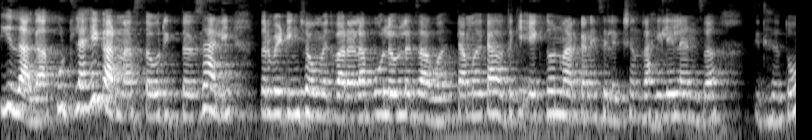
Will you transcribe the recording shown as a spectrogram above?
ती जागा कुठल्याही कारणास्तव रिक्त झाली तर वेटिंगच्या उमेदवाराला बोलवलं जावं. त्यामुळे काय होतं की एक दोन मार्काने सिलेक्शन राहिलेल्यांचा तिथे तो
